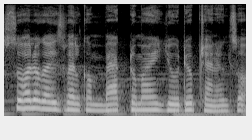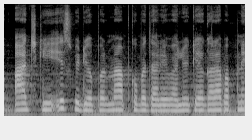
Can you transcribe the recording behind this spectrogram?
So hello guys welcome back to my YouTube channel so आज की इस वीडियो पर मैं आपको बताने वाली हूँ कि अगर आप अपने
